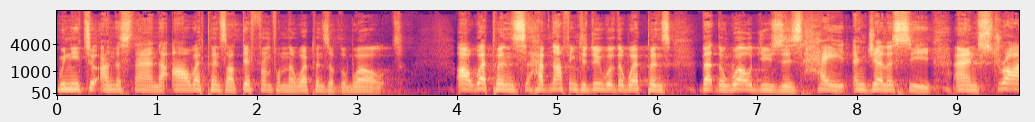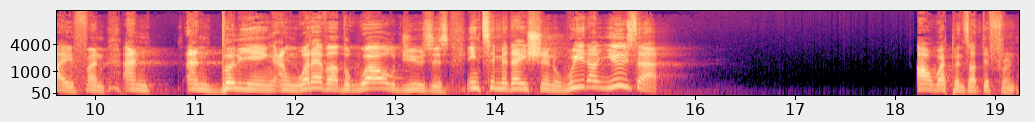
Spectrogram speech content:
We need to understand that our weapons are different from the weapons of the world. Our weapons have nothing to do with the weapons that the world uses hate and jealousy and strife and, and and bullying and whatever the world uses, intimidation. We don't use that. Our weapons are different.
